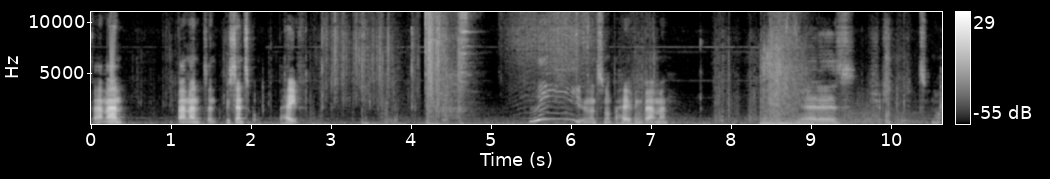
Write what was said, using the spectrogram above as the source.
Batman, Batman, be sensible. Behave. Whee! That's not behaving, Batman. Yeah, it is. It's not.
